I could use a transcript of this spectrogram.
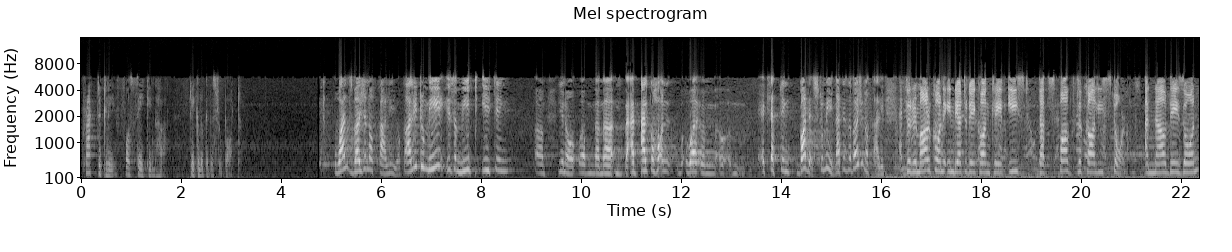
practically forsaking her. Take a look at this report. one's version of Kali. Kali to me is a meat-eating, um, you know, um, um, uh, alcohol um, um, accepting goddess. To me, that is the version of Kali. And The remark on India Today Conclave East that sparked the Kali storm. And now days on,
